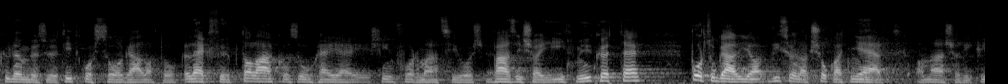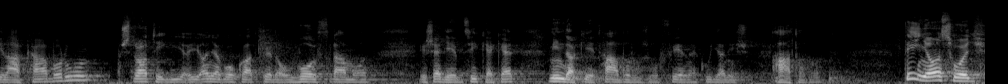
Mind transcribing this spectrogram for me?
különböző titkosszolgálatok legfőbb találkozóhelye és információs bázisai itt működtek. Portugália viszonylag sokat nyert a második világháborún, stratégiai anyagokat, például Wolframot és egyéb cikkeket mind a két háborúzó félnek ugyanis átadott. Tény az, hogy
